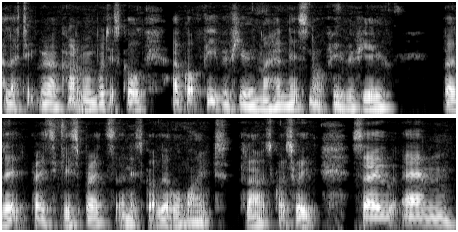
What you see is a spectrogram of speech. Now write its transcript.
I let it grow. I can't remember what it's called. I've got feverfew in my head, and it's not feverfew, but it basically spreads, and it's got little white flowers. Quite sweet. So um,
